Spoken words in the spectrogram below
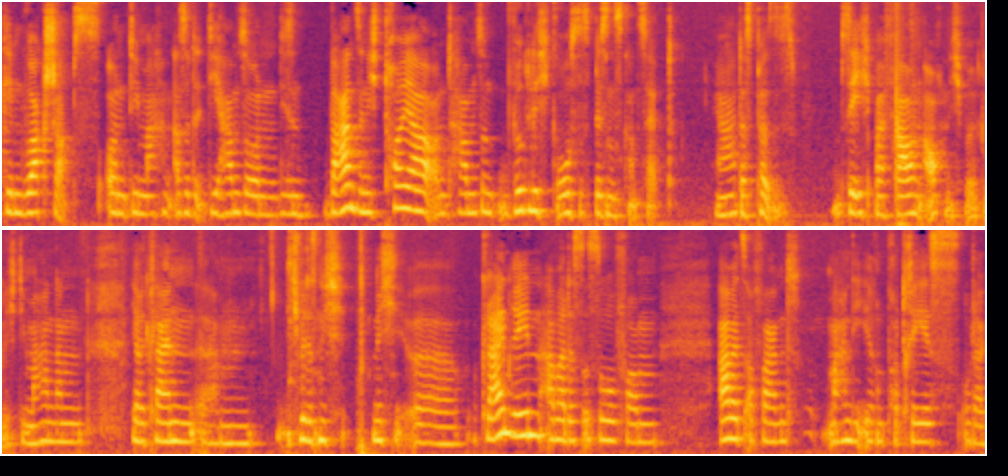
geben Workshops und die machen, also die haben so ein, die sind wahnsinnig teuer und haben so ein wirklich großes Businesskonzept. Ja, das, das sehe ich bei Frauen auch nicht wirklich. Die machen dann ihre kleinen, ähm, ich will das nicht, nicht äh, kleinreden, aber das ist so vom Arbeitsaufwand, machen die ihren Porträts oder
